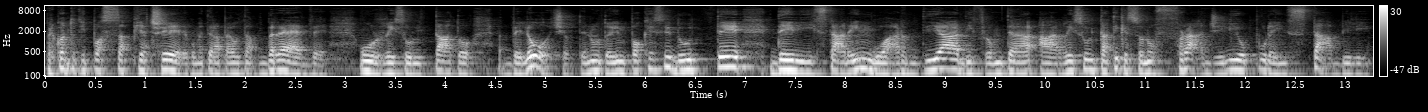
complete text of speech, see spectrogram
Per quanto ti possa piacere come terapeuta breve un risultato veloce ottenuto in poche sedute, devi stare in guardia di fronte a, a, risultati che sono fragili oppure instabili.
